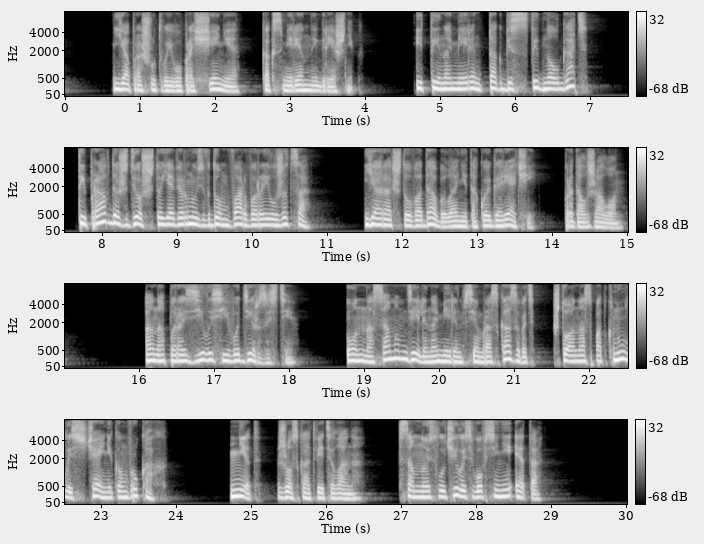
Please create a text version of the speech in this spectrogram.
Я прошу твоего прощения, как смиренный грешник. И ты намерен так бесстыдно лгать? Ты правда ждешь, что я вернусь в дом варвара и лжеца? Я рад, что вода была не такой горячей, продолжал он. Она поразилась его дерзости. Он на самом деле намерен всем рассказывать, что она споткнулась с чайником в руках. «Нет», — жестко ответила она, — «со мной случилось вовсе не это».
